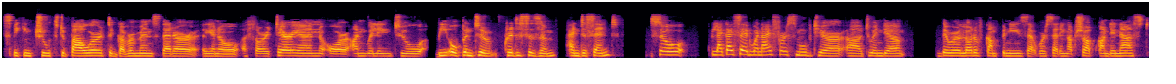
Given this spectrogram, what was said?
speaking truth to power to governments that are you know authoritarian or unwilling to be open to criticism and dissent. So like I said, when I first moved here uh, to India, there were a lot of companies that were setting up shop. Condé Nast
